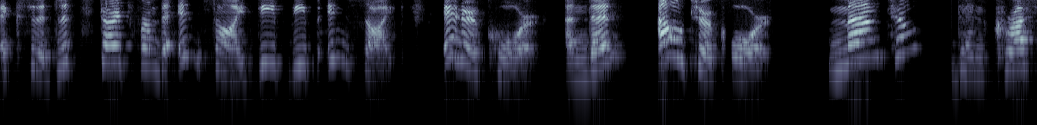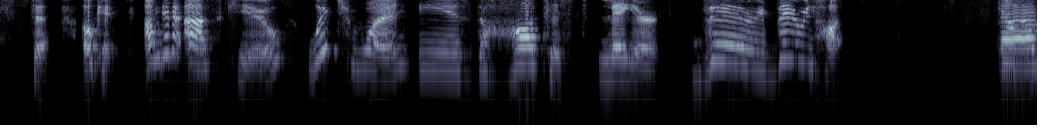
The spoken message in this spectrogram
Excellent. Let's start from the inside, deep, deep inside. Inner core, and then outer core. Mantle, then crust. Okay, I'm going to ask you, which one is the hottest layer? Very, very hot. Uh,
